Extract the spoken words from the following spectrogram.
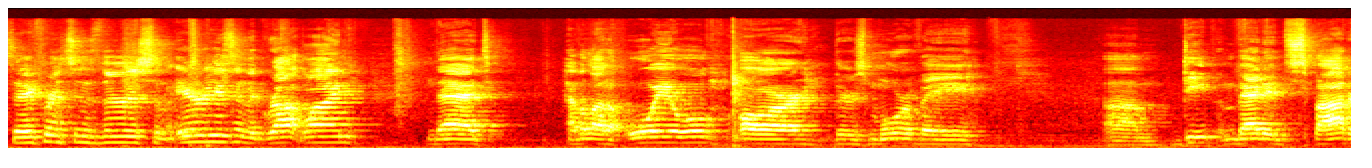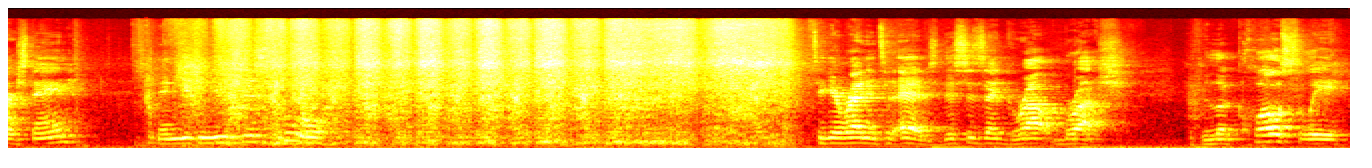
say for instance there is some areas in the grout line that have a lot of oil or there's more of a um, deep embedded spot or stain, then you can use this tool to get right into the edge. This is a grout brush. If you look closely,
